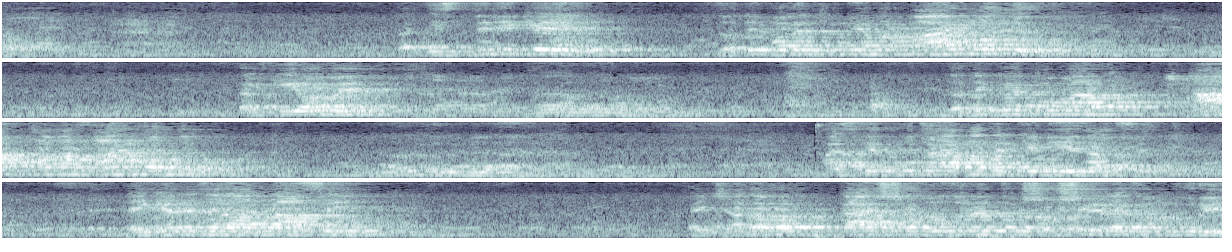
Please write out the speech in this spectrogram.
হয়। স্ত্রীকে যদি বলে, তুমি আমার মায়ের মতো, তাহলে কি হবে যদি কয় তোমার হাত আমার মায়ের মতো আউযুবিল্লাহ আজকে কোথায় আমাদেরকে নিয়ে যাচ্ছে এইখানে যারা আমরা আছি এই সাধারণ কায়ের সবজরে তো শশীর একজন মুড়ি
